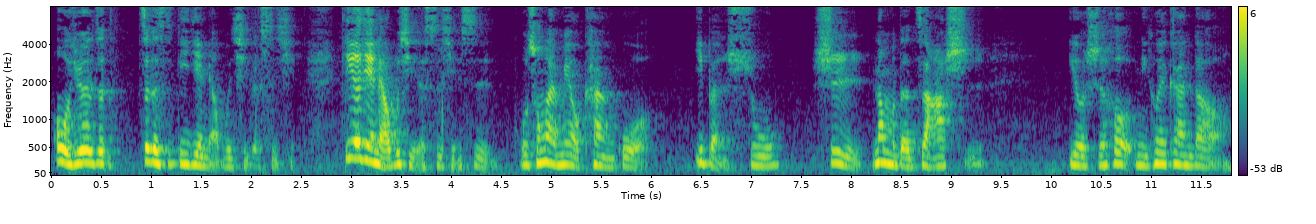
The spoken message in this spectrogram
哦，我觉得这这个是第一件了不起的事情。第二件了不起的事情是我从来没有看过一本书是那么的扎实。有时候你会看到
